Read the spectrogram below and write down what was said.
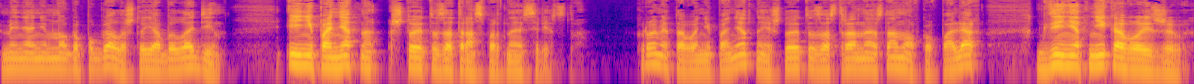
Меня немного пугало, что я был один. И непонятно, что это за транспортное средство. Кроме того, непонятно и что это за странная остановка в полях, где нет никого из живых.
